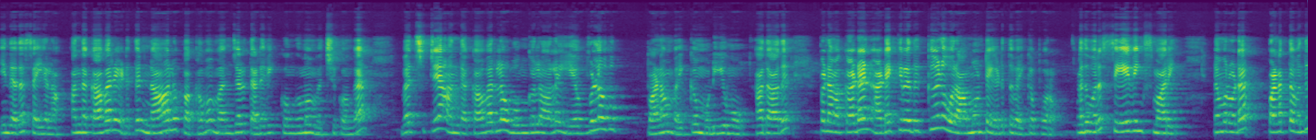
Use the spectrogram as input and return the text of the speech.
இந்த இதை செய்யலாம். அந்த கவரை எடுத்து நாலு பக்கமும் மஞ்சள் தடவி குங்குமம் வச்சுக்கோங்க. வச்சுட்டு அந்த கவரில் உங்களால் எவ்வளவு பணம் வைக்க முடியுமோ அதாவது இப்போ நம்ம கடன் அடைக்கிறதுக்குன்னு ஒரு அமௌண்ட்டை எடுத்து வைக்க போகிறோம் அது ஒரு சேவிங்ஸ் மாதிரி. நம்மளோட பணத்தை வந்து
